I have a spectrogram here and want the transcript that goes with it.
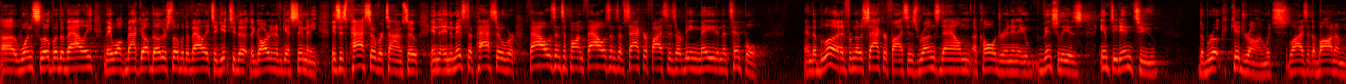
one slope of the valley, and they walk back up the other slope of the valley to get to the, the Garden of Gethsemane. This is Passover time. So in the, in the midst of Passover, thousands upon thousands of sacrifices are being made in the temple. And the blood from those sacrifices runs down a cauldron and it eventually is emptied into the brook Kidron, which lies at the bottom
